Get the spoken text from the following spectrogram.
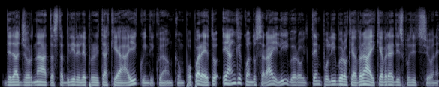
della giornata, stabilire le priorità che hai, quindi qui anche un po' Pareto, e anche quando sarai libero, il tempo libero che avrai, che avrai a disposizione.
